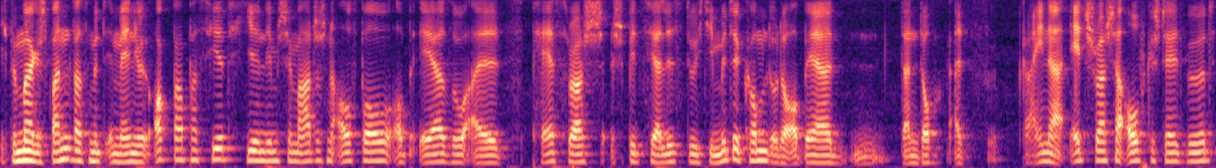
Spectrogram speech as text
Ich bin mal gespannt, was mit Emmanuel Ogba passiert hier in dem schematischen Aufbau, ob er so als Pass Rush Spezialist durch die Mitte kommt oder ob er dann doch als reiner Edge Rusher aufgestellt wird.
